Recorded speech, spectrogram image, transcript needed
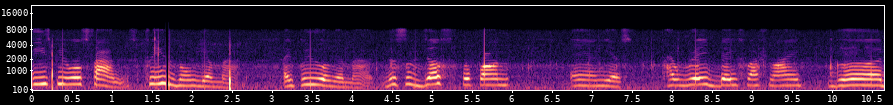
these people's fans, please don't get mad. Like please don't get mad. This is just for fun and yes, have a great day slash night. Goodbye.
